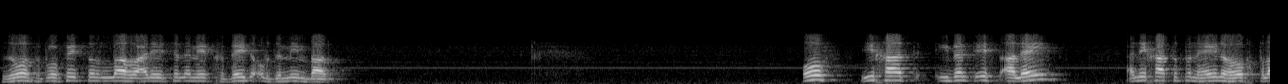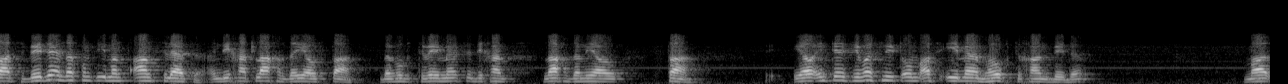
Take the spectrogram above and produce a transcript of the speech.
zoals de profeet sallallahu alayhi wa sallam heeft gebeden op de minbar. Of je, gaat, je bent eerst alleen en je gaat op een hele hoge plaats bidden en dan komt iemand aansluiten en die gaat lager dan jou staan. Bijvoorbeeld twee mensen die gaan lager dan jou staan. Jouw intentie was niet om als imam hoog te gaan bidden. Maar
